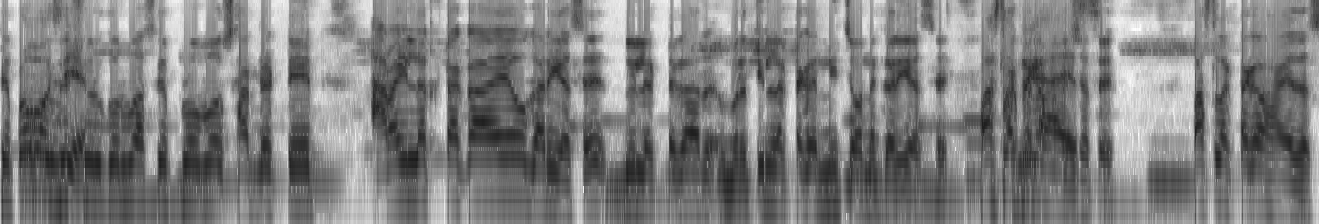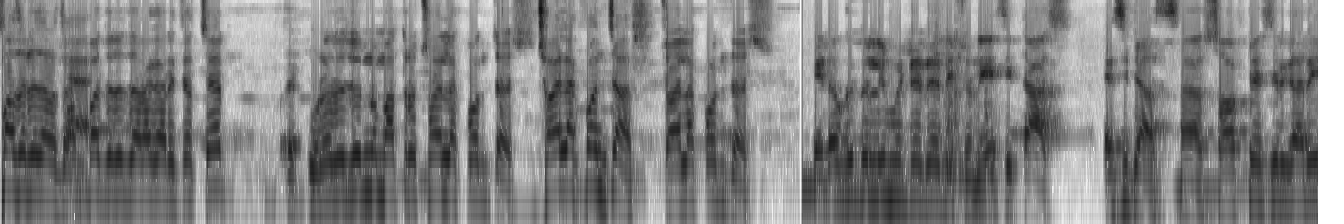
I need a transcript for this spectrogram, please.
আজকে প্রবক্স দিয়ে। শুরু করব আজকে প্রবক্স হান্ড্রেড টেন আড়াই লাখ টাকায়ও গাড়ি আছে দুই লাখ টাকার মানে তিন লাখ টাকার নিচে অনেক গাড়ি আছে। পাঁচ লাখ টাকা। সাথে? পাঁচ লাখ টাকা হয়ে যাচ্ছে বাজারে যারা। বাজারে যারা গাড়ি চাচ্ছেন ওনাদের জন্য মাত্র ছয় লাখ পঞ্চাশ। ছয় লাখ পঞ্চাশ। ছয় লাখ পঞ্চাশ। এটাও কিন্তু লিমিটেড এডিশন এসি টাচ এসিটাস হ্যাঁ সফট এসির গাড়ি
